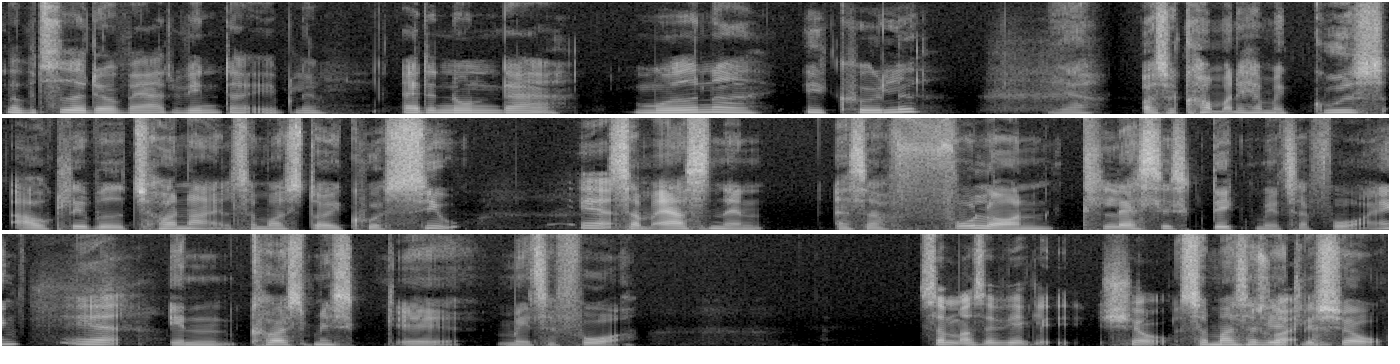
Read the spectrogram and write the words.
Hvad betyder det at være et vinteræble? Er det nogen, der modner i kulde? Ja, og så kommer det her med Guds afklippede tårnegl, som også står i kursiv, ja. som er sådan en altså full-on klassisk digtmetafor, ikke? Ja. En kosmisk øh, metafor. Som også er virkelig sjov. Som også er virkelig jeg. sjov.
